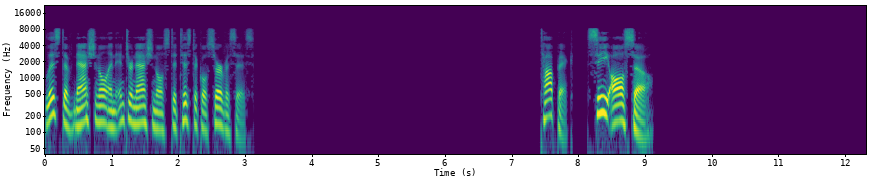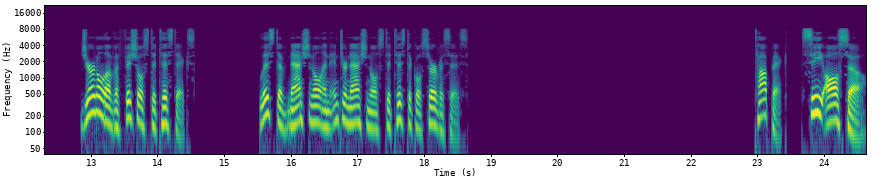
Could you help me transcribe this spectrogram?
List of national and international statistical services. Topic. See also. Journal of Official Statistics. List of national and international statistical services Topic. See also.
